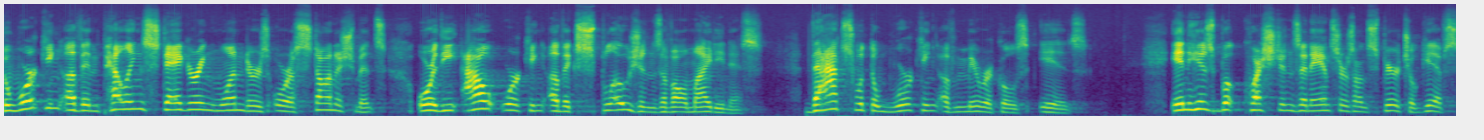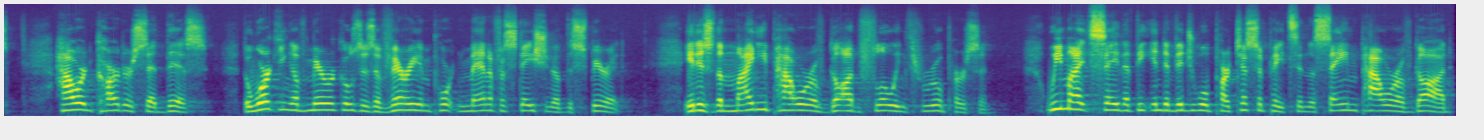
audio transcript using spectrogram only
the working of impelling, staggering wonders or astonishments, or the outworking of explosions of almightiness. That's what the working of miracles is. In his book, Questions and Answers on Spiritual Gifts, Howard Carter said this the working of miracles is a very important manifestation of the Spirit. It is the mighty power of God flowing through a person. We might say that the individual participates in the same power of God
